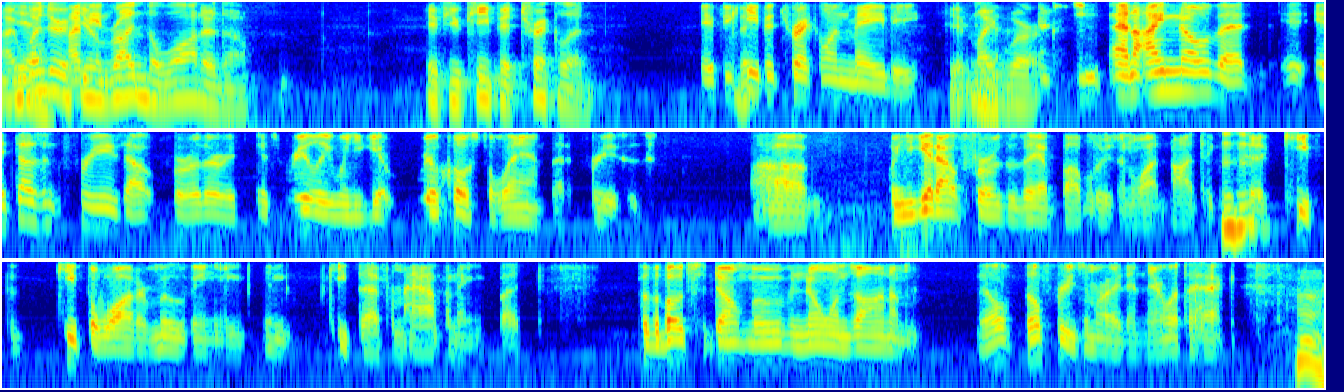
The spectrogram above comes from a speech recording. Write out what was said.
I Yeah. wonder if I you mean- run the water though. If you keep it trickling, If you The- keep it trickling, maybe. it might work. And, and I know that it, it doesn't freeze out further. It, it's really when you get real close to land that it freezes. Um, when you get out further, they have bubblers and whatnot to, Mhm. to keep the, keep the water moving and, and keep that from happening. But for the boats that don't move and no one's on them, they'll they'll freeze them right in there. What the heck? Huh.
